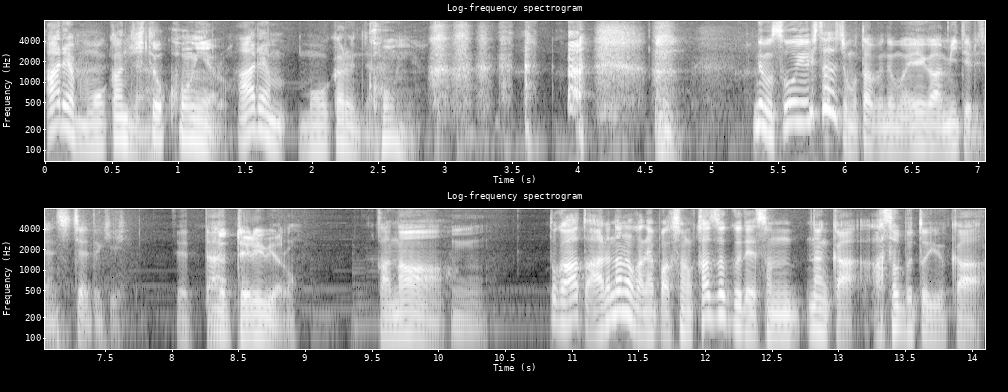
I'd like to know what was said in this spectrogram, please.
ありゃ儲かんじゃない人コンやろ。ありゃ儲かるんじゃない？コンや でもそういう人たちも多分でも映画見てるじゃんちっちゃい時。絶だ対テレビやろ。かな、ん。とかあとあれなのかな？やっぱその家族でそのなんか遊ぶというか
